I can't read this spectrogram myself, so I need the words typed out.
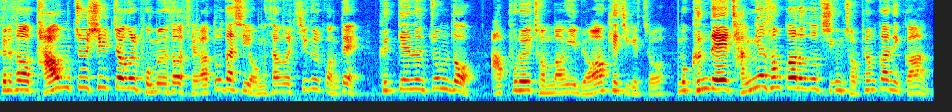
그래서 다음 주 실적을 보면서 제가 또다시 영상을 찍을 건데 그때는 좀 더 앞으로의 전망이 명확해지겠죠. 뭐 근데 작년 성과로도 지금 저평가니까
